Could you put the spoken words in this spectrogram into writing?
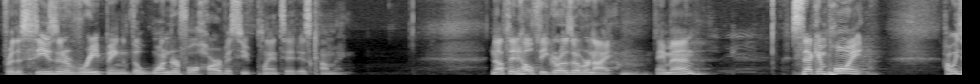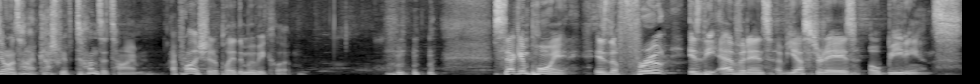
For the season of reaping the wonderful harvest you've planted is coming. Nothing healthy grows overnight. Amen? Second point. How are we doing on time? Gosh, we have tons of time. I probably should have played the movie clip. Second point is the fruit is the evidence of yesterday's obedience.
